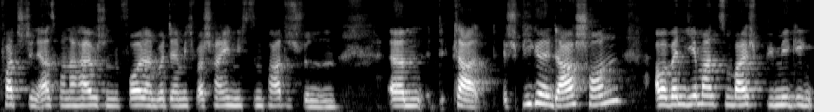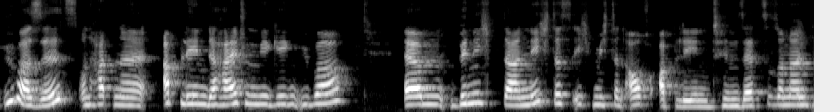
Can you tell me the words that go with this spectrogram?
quatscht den erstmal eine halbe Stunde voll, dann wird er mich wahrscheinlich nicht sympathisch finden. Ähm, klar, spiegeln da schon, aber wenn jemand zum Beispiel mir gegenüber sitzt und hat eine ablehnende Haltung mir gegenüber, ähm, bin ich da nicht, dass ich mich dann auch ablehnend hinsetze, sondern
